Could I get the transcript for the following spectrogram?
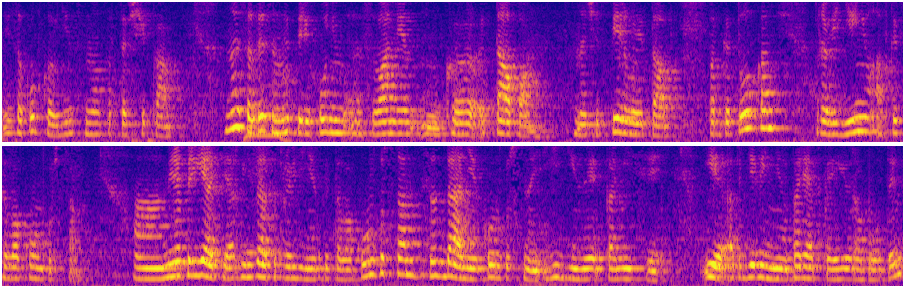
и закупка единственного поставщика. Ну и, соответственно, мы переходим э, с вами к этапам. Значит, первый этап – подготовка к проведению открытого конкурса. А, мероприятие организация проведения открытого конкурса, создание конкурсной единой комиссии и определение порядка ее работы.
